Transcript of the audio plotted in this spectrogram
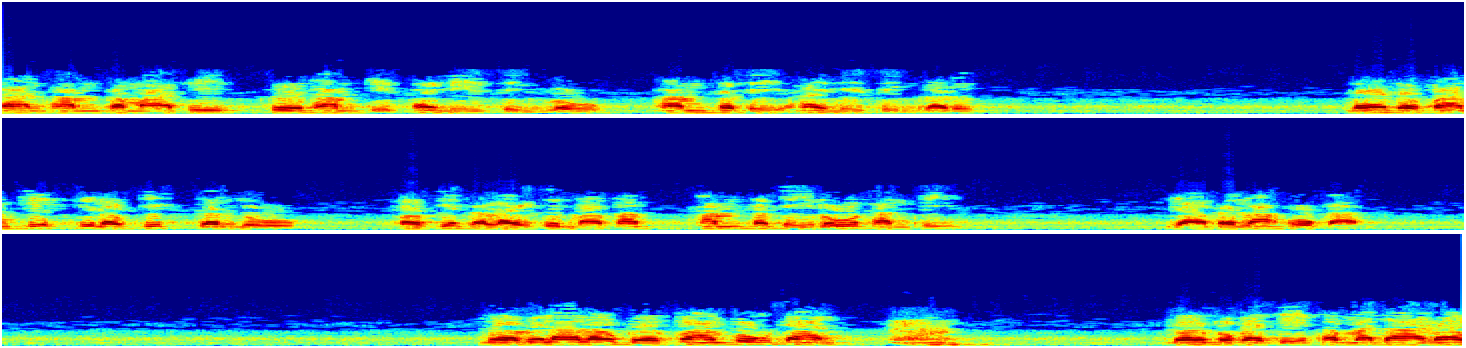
การทำสมาธิคือทำจิตให้มีสิ่งรู้ทำสติให้มีสิ่งระลึก แม้แต่ความคิดที่เราคิดกันอยู่พอคิดอะไรขึ้นมาครับทำสติรู้ทันที อย่าไปละโอกาส เมื่อเวลาเราเกิดความฟุ้งซ่านโดยปกติธรรมดาแล้ว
